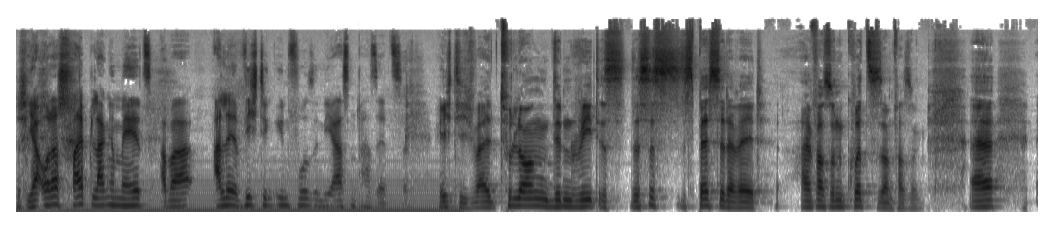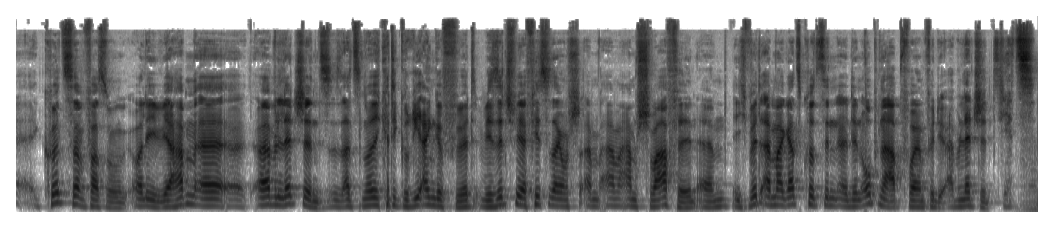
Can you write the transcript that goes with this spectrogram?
Ja, oder schreibt lange Mails, aber alle wichtigen Infos in die ersten paar Sätze. Richtig, weil Too Long Didn't Read ist, das ist das Beste der Welt. Einfach so eine Kurzzusammenfassung. Äh, äh, Kurzzusammenfassung. Olli, wir haben äh, Urban Legends als neue Kategorie eingeführt. Wir sind schon wieder viel zu lange am, am, am, Schwafeln. Ähm, ich würde einmal ganz kurz den, äh, den Opener abfeuern für die Urban Legends. Jetzt.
